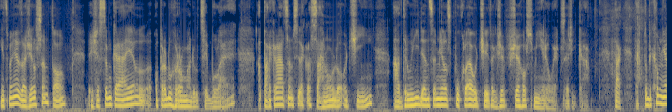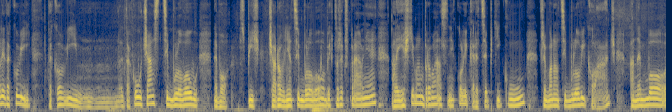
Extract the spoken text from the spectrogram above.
Nicméně zažil jsem to, že jsem krájel opravdu hromadu cibule a párkrát jsem si takhle sahnul do očí a druhý den jsem měl spuchlé oči, takže všeho smírou, jak se říká. Tak, tak to bychom měli takový, takový, mm, takovou část cibulovou, nebo spíš čarovně cibulovou, abych to řekl správně, ale ještě mám pro vás několik receptíků, třeba na cibulový koláč, anebo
